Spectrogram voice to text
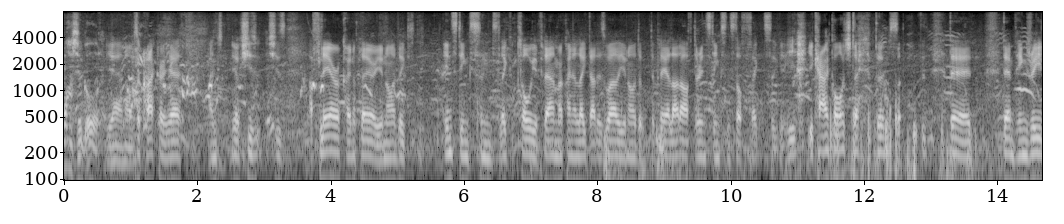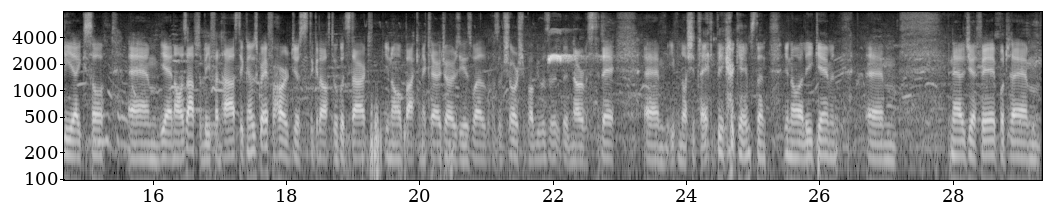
What a goal! Yeah, no, it was a cracker. Yeah, and you know, she's she's a flair kind of player. You know, like instincts and like Chloe and them are kind of like that as well. You know, they, they play a lot off their instincts and stuff. Like so you, you, can't coach the, the, the, them things really. Like so, um, yeah, no, it was absolutely fantastic. And it was great for her just to get off to a good start. You know, back in the Clare jersey as well, because I'm sure she probably was a bit nervous today, um, even though she played bigger games than you know a league game and. Um, in LGFA. But um,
